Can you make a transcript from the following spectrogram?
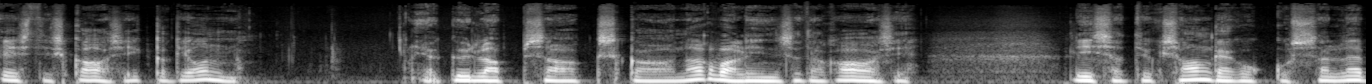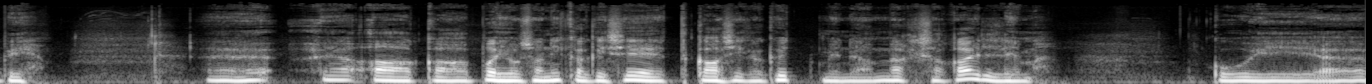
Eestis gaasi ikkagi on. ja küllap saaks ka Narva linn seda gaasi, lihtsalt üks hange kukkus seal läbi aga põhjus on ikkagi see, et gaasiga kütmine on märksa kallim kui äh,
